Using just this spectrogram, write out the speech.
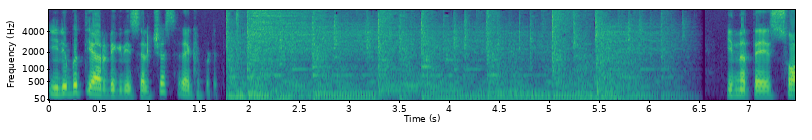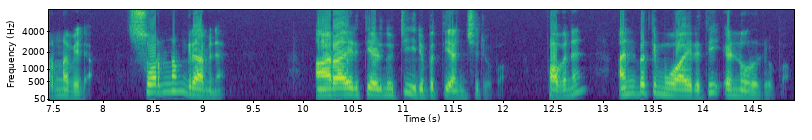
ഇരുപത്തിയാറ് ഡിഗ്രി സെൽഷ്യസ് രേഖപ്പെടുത്തി. ഇന്നത്തെ സ്വർണവില. സ്വർണം ഗ്രാമിന് ആറായിരത്തി എഴുന്നൂറ്റി ഇരുപത്തി അഞ്ച് രൂപ. പവന് അൻപത്തി മൂവായിരത്തി എണ്ണൂറ് രൂപ.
